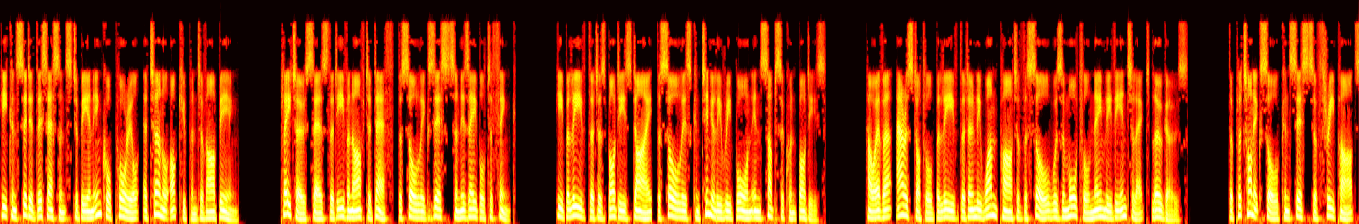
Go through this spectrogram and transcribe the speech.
He considered this essence to be an incorporeal, eternal occupant of our being. Plato says that even after death, the soul exists and is able to think. He believed that as bodies die, the soul is continually reborn in subsequent bodies. However, Aristotle believed that only one part of the soul was immortal namely the intellect logos. The Platonic soul consists of three parts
